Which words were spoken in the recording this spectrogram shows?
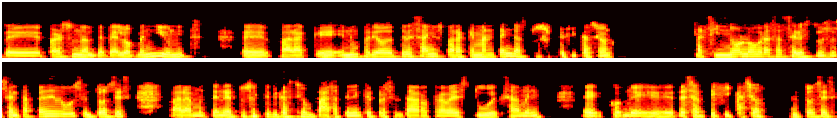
de Personal Development Units eh, para que en un periodo de tres años para que mantengas tu certificación. Si no logras hacer estos 60 PDUs, entonces para mantener tu certificación vas a tener que presentar otra vez tu examen eh, de, certificación. Entonces,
